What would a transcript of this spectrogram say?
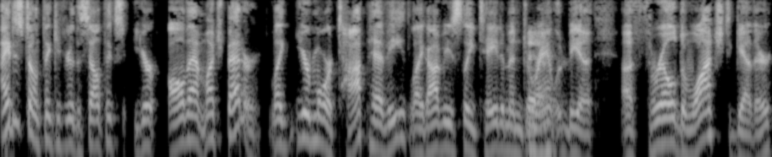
I just don't think if you're the Celtics, you're all that much better. Like you're more top heavy. Like obviously Tatum and Durant yeah. would be a, a thrill to watch together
